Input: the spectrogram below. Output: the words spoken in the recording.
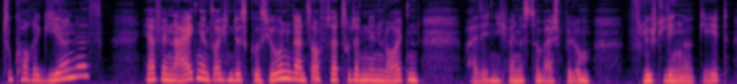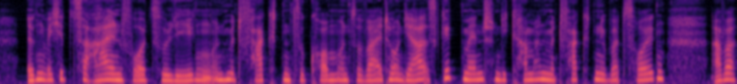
zu korrigieren ist. Ja, wir neigen in solchen Diskussionen ganz oft dazu, dann den Leuten, weiß ich nicht, wenn es zum Beispiel um Flüchtlinge geht, irgendwelche Zahlen vorzulegen und mit Fakten zu kommen und so weiter. Und ja, es gibt Menschen, die kann man mit Fakten überzeugen, aber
